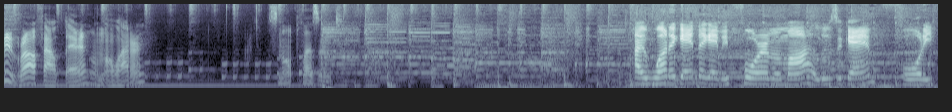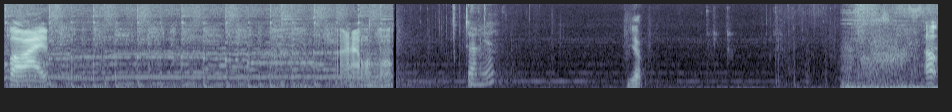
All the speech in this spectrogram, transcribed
Pretty rough out there on the ladder. It's not pleasant. I won a game, they gave me 4 MMR. I lose a game, 45. Alright, one more. Down here? Yep. Oh.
